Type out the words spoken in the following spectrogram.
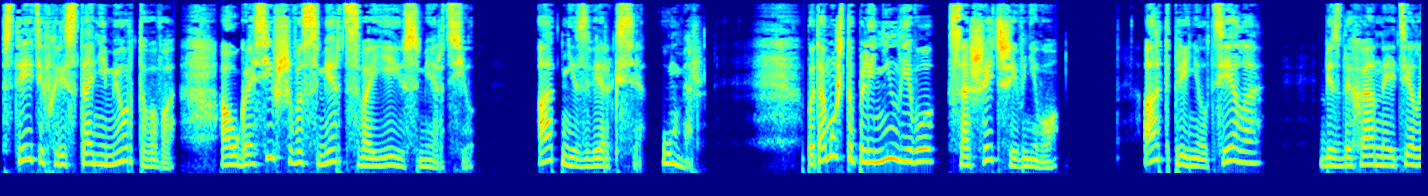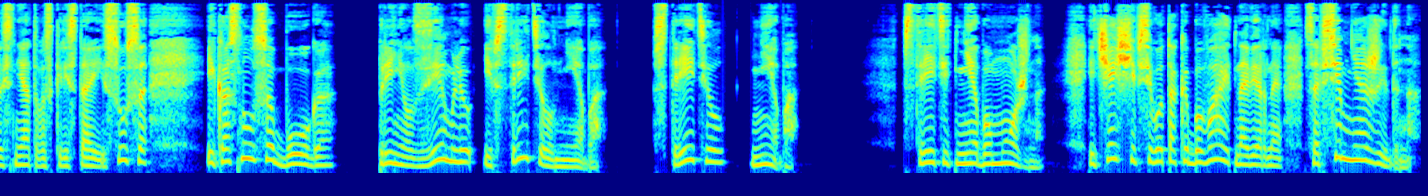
встретив Христа не мертвого, а угасившего смерть своею смертью. Ад не звергся, умер. Потому что пленил его, сошедший в него. Ад принял тело, бездыханное тело снятого с креста Иисуса, и коснулся Бога, принял землю и встретил небо. Встретил небо. Встретить небо можно, и чаще всего так и бывает, наверное, совсем неожиданно.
